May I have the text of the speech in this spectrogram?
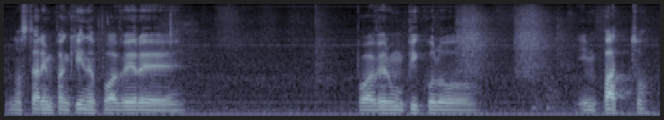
non stare in panchina può avere può avere un piccolo impatto,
